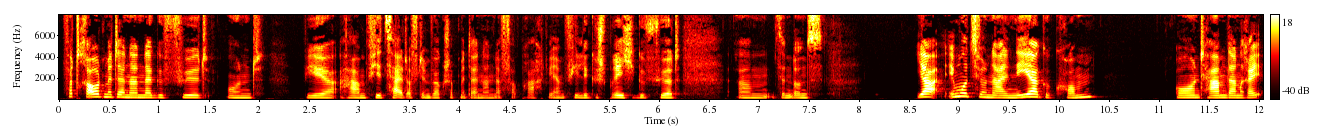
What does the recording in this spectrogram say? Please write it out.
vertraut miteinander gefühlt und wir haben viel Zeit auf dem Workshop miteinander verbracht. Wir haben viele Gespräche geführt, ähm, sind uns ja emotional näher gekommen und haben dann re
